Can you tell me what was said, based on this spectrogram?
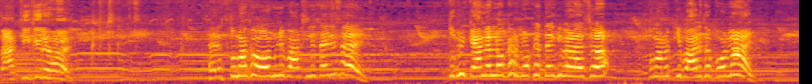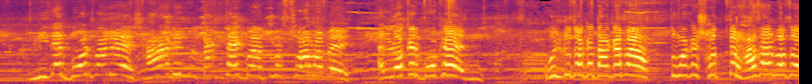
তা কি করে হয়? আরে তোমাকে অমনি বাসলি দিয়েছে তুমি কেন লোকের মুখে দেখি বেড়াচ্ছ তোমার কি বাড়িতে বোনাই নিজের বোন পাবে সারাদিন তাক থাকবে তোমার সব হবে। আর লোকের মুখে উল্টো চোখে তাকাবা তোমাকে সত্তর হাজার বছর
